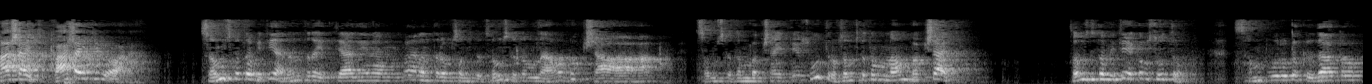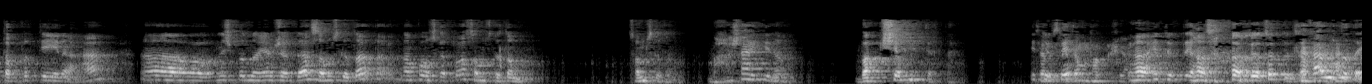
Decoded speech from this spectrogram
भाषा इति भाषा इति व्यवहारः संस्कृतमिति अनन्तर इत्यादीनाम् अनन्तरं संस्कृतं संस्कृतं नाम भक्षाः। संस्कृतं भक्षा इत्येव सूत्रं संस्कृतं नाम भक्षा इति। संस्कृतम् इति एकं सूत्रं। सम्पूर्वकृदातोक्तप्रत्ययेन निष्पन्नयं शब्दः संस्कृत नपुंसकत्वा संस्कृतं संस्कृतं भाषा इति न। भक्ष्यम् इत्यर्थः। इत्युक्ते इत्युक्ते तथा वर्तते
